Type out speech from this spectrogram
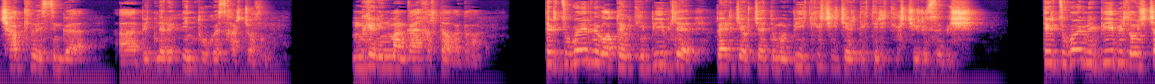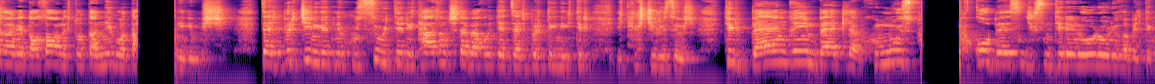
чадал байсанг бид нэр энэ түүхээс харж болно. Үнэхээр энэ маань гайхалтай байгаа. Тэр зүгээр нэг одоо юу гэдгийг Библийг барьж явчаад юм уу би итгэгч гэж ярьдаг тэр итгэгч ерөөсөө биш. Тэр зүгээр нэг Библи уншиж байгаа гэдээ 7 хоногт удаа нэг удаа нэг юм биш. Залбирж ийн гэдэг нэг хүссэн үедээ нэг тааламжтай байх үедээ залбирдаг нэг тэр итгэгч ерөөсөө биш. Тэр байнгын байдлаар хүмүүс байхгүй байсан ч гэсэн тэрээр өөр өөрийгөө бэлдэг.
